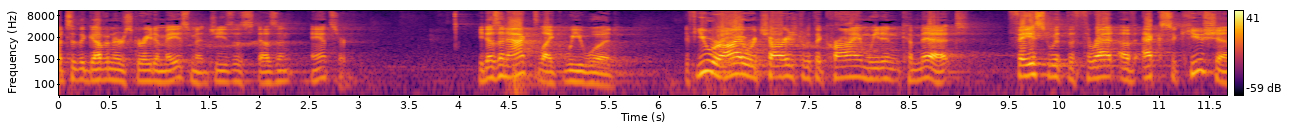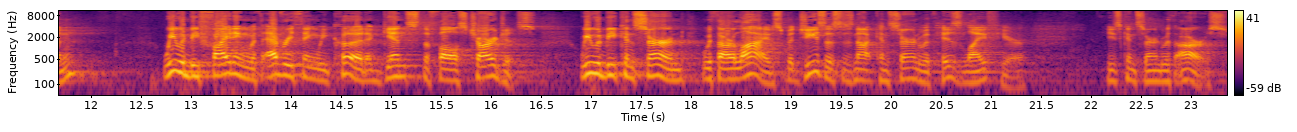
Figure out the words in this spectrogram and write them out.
But to the governor's great amazement, Jesus doesn't answer. He doesn't act like we would. If you or I were charged with a crime we didn't commit, faced with the threat of execution, we would be fighting with everything we could against the false charges. We would be concerned with our lives, but Jesus is not concerned with his life here. He's concerned with ours.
